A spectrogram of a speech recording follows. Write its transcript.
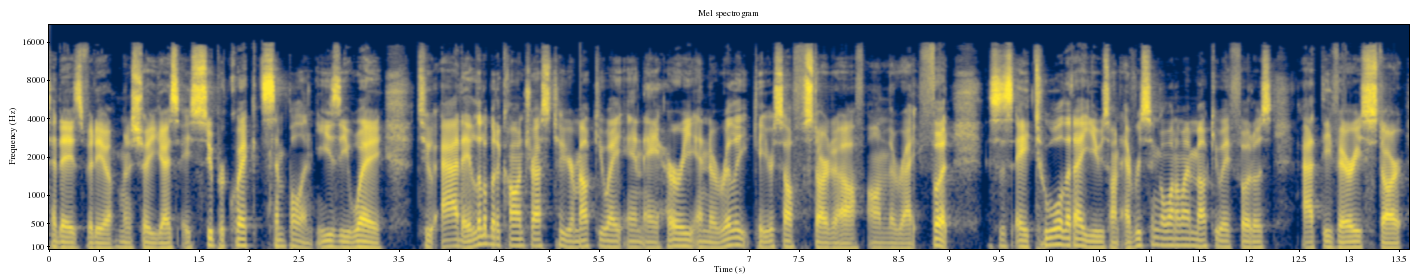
today's video, I'm going to show you guys a super quick, simple, and easy way to add a little bit of contrast to your Milky Way in a hurry and to really get yourself started off on the right foot. This is a tool that I use on every single one of my Milky Way photos at the very start,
